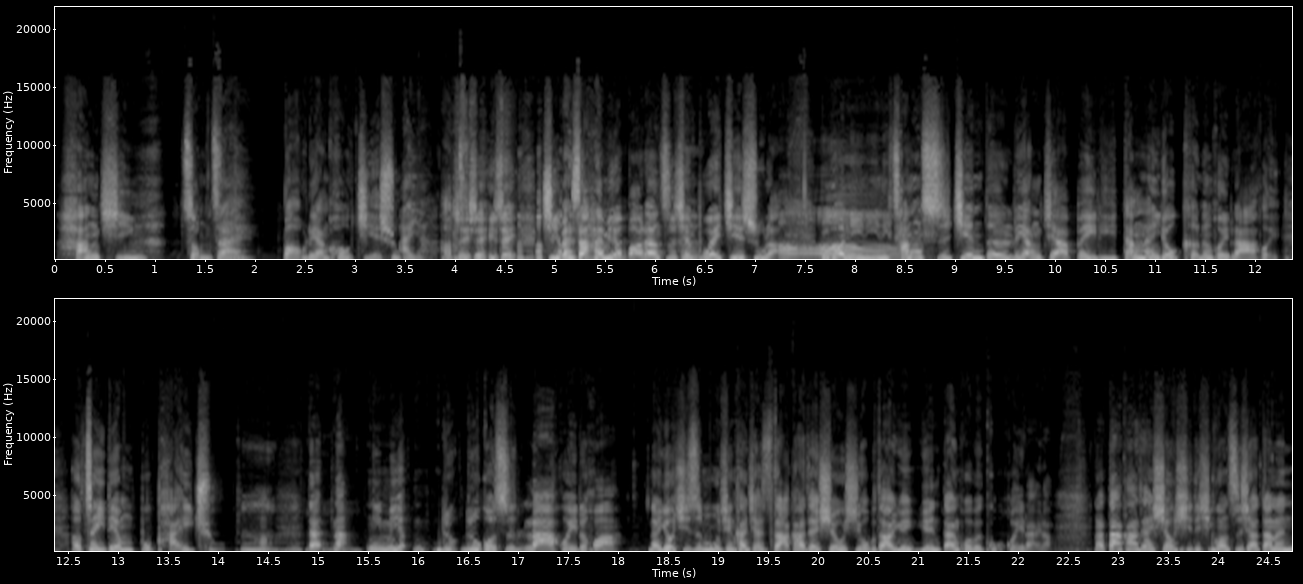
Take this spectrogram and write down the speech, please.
行情总在。爆量后结束，哎呀，好，所以所以所以 基本上还没有爆量之前 不会结束了。不过你你你长时间的量价背离，当然有可能会拉回。好，这一点不排除。嗯，但那你没有，如如果是拉回的话，那尤其是目前看起来是大咖在休息，我不知道元元旦会不会回来了。那大咖在休息的情况之下，当然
